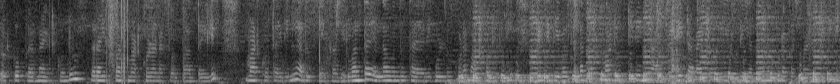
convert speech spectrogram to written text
ದೊಡ್ಡ ಕುಕ್ಕರ್ನ ಇಟ್ಕೊಂಡು ರೈಸ್ ಬಾತ್ ಮಾಡ್ಕೊಳ್ಳೋಣ ಸ್ವಲ್ಪ ಅಂತ ಹೇಳಿ ಮಾಡ್ಕೊತಾ ಇದ್ದೀನಿ. ಅದಕ್ಕೆ ಬೇಕಾಗಿರುವಂಥ ಎಲ್ಲ ಒಂದು ತಯಾರಿಗಳನ್ನೂ ಕೂಡ ಮಾಡ್ಕೊಂಡಿದ್ದೀನಿ. ವೆಜಿಟೇಬಲ್ಸ್ ಎಲ್ಲ ಕಟ್ ಮಾಡಿ ಇಟ್ಟಿದ್ದೀನಿ. ಆಲ್ರೆಡಿ ಟೊಮ್ಯಾಟೊ, ಈರುಳ್ಳಿ ಎಲ್ಲನೂ ಕೂಡ ಕಟ್ ಮಾಡಿ ಇಟ್ಟಿದ್ದೀನಿ.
